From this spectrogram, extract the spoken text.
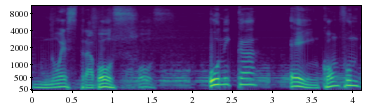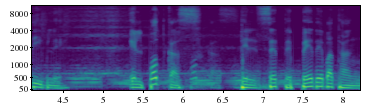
Nuestra voz, única e inconfundible. El podcast del CTP de Batán.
